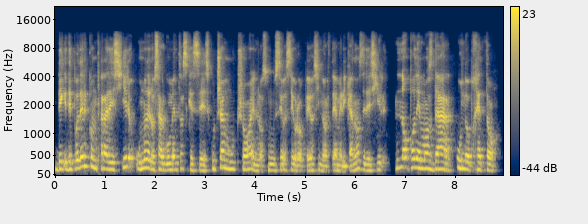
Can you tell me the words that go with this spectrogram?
de, poder contradecir uno de los argumentos que se escucha mucho en los museos europeos y norteamericanos, de decir, no podemos dar un objeto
